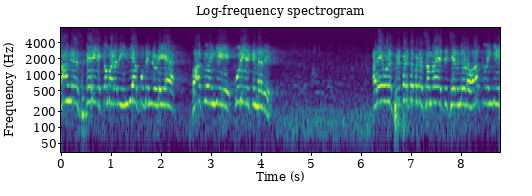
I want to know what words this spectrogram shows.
காங்கிரஸ் பேரியக்கம் அல்லது இந்தியா கூட்டணியுடைய வாக்கு வங்கி கூடியிருக்கின்றது. அதே போல பிற்படுத்தப்பட்ட சமுதாயத்தை சேர்ந்தோட வாக்கு வங்கி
